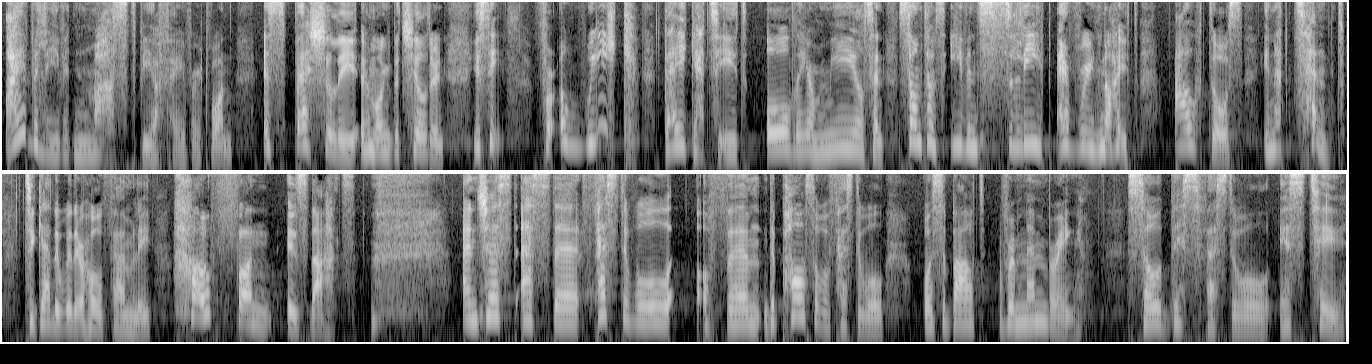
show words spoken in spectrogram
I believe it must be a favorite one, especially among the children. You see, for a week, they get to eat all their meals and sometimes even sleep every night outdoors in a tent together with their whole family. How fun is that? And just as the festival of um, the Passover festival was about remembering, so this festival is too.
